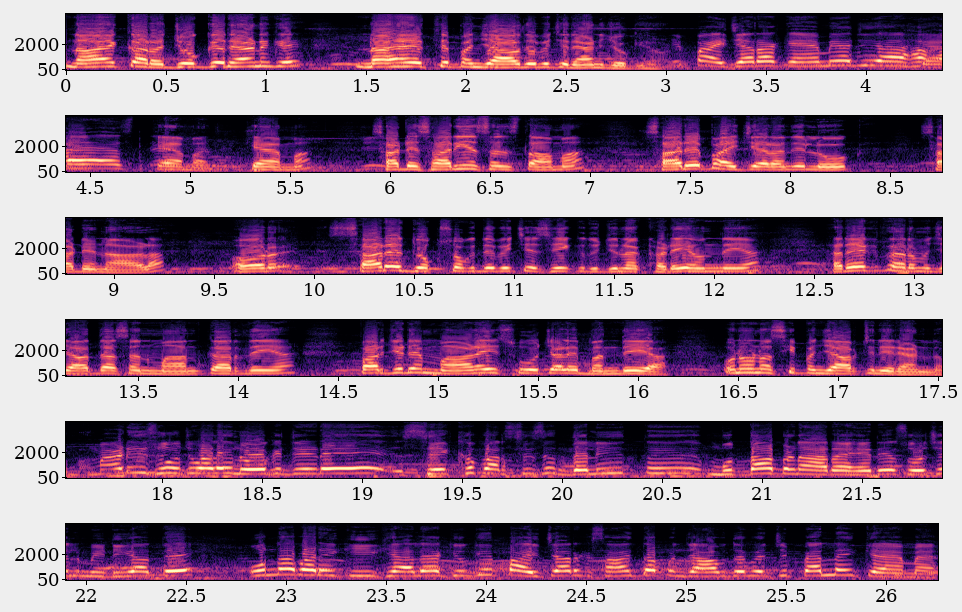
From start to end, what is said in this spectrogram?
ਨਾ ਇਹ ਘਰ ਜੋਗੇ ਰਹਿਣਗੇ ਨਾ ਇਹ ਇੱਥੇ ਪੰਜਾਬ ਦੇ ਵਿੱਚ ਰਹਿਣ ਜੋਗੇ ਹੋਣਗੇ। ਇਹ ਭਾਈਚਾਰਾ ਕਾਇਮ ਹੈ ਜੀ? ਕਾਇਮ ਆ ਜੀ, ਕਾਇਮ ਆ। ਸਾਡੇ ਸਾਰੀਆਂ ਸੰਸਥਾਵਾਂ ਸਾਰੇ ਭਾਈਚਾਰਿਆਂ ਦੇ ਲੋਕ ਸਾਡੇ ਨਾਲ ਆ। ਔਰ ਸਾਰੇ ਦੁੱਖ ਸੁੱਖ ਦੇ ਵਿੱਚ ਅਸੀਂ ਇੱਕ ਦੂਜੇ ਨਾਲ ਖੜੇ ਹੁੰਦੇ ਆ। ਹਰੇਕ ਧਰਮ ਜਾਤ ਦਾ ਸਨਮਾਨ ਕਰਦੇ ਆ। ਪਰ ਜਿਹੜੇ ਮਾੜੇ ਸੋਚ ਵਾਲੇ ਬੰਦੇ ਆ, ਉਹਨਾਂ ਨੂੰ ਅਸੀਂ ਪੰਜਾਬ 'ਚ ਨਹੀਂ ਰਹਿਣ ਦੇਵਾਂਗੇ। ਮਾੜੀ ਸੋਚ ਵਾਲੇ ਲੋਕ ਜਿਹੜੇ ਸਿੱਖ ਵਰਸਸ ਦਲਿਤ ਮੁੱਦਾ ਬਣਾ ਰਹੇ ਨੇ ਸੋਸ਼ਲ ਮੀਡੀਆ ਤੇ, ਉਹਨਾਂ ਬਾਰੇ ਕੀ ਖਿਆਲ ਹੈ ਕਿਉਂਕਿ ਭਾਈਚਾਰਕ ਸਾਂਝ ਤਾਂ ਪੰਜਾਬ ਦੇ ਵਿੱਚ ਪਹਿਲਾਂ ਹੀ ਕਾਇਮ ਹੈ।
